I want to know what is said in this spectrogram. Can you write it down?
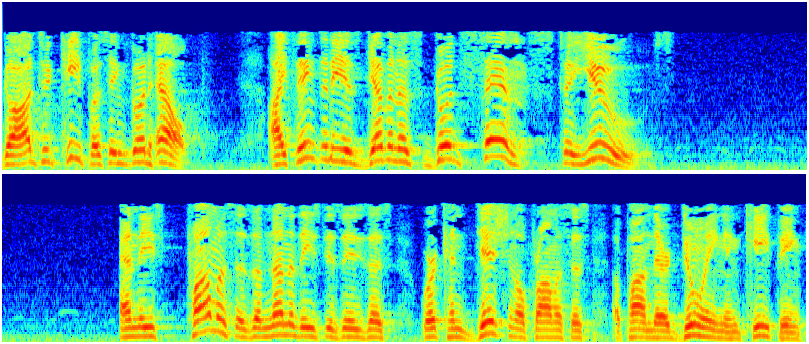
God to keep us in good health. I think that He has given us good sense to use. And these promises of none of these diseases were conditional promises upon their doing and keeping,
